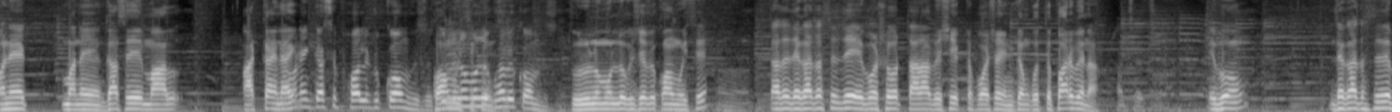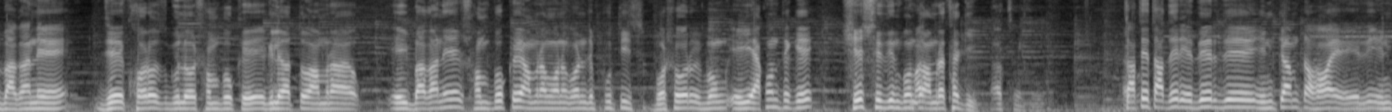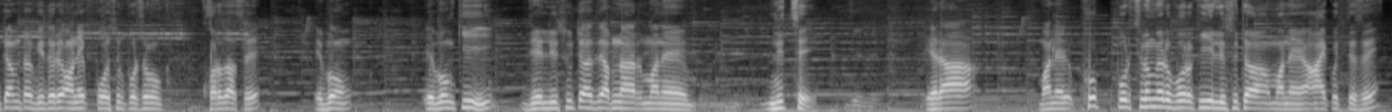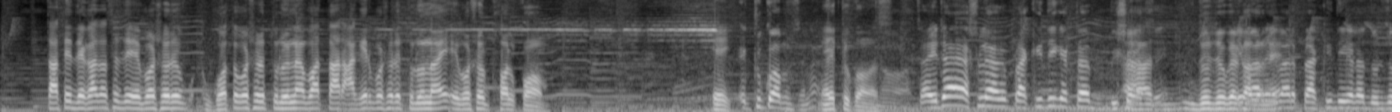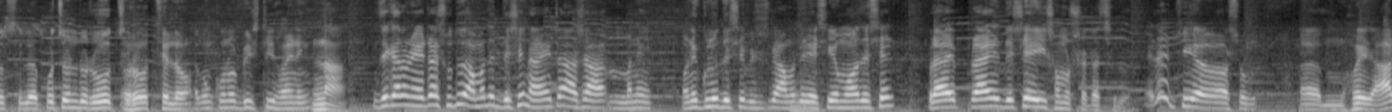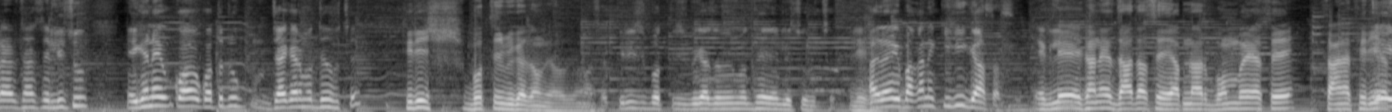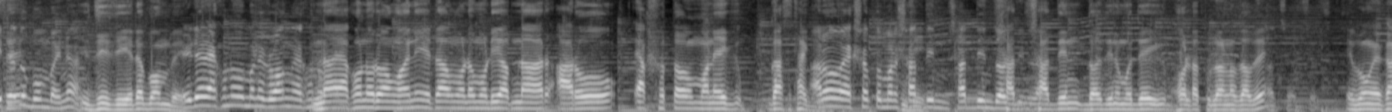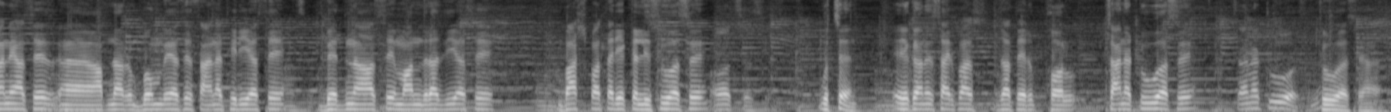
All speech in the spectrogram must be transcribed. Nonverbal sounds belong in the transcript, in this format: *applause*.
অনেক মানে গাছে মাল আটকায় নাই। অনেক গাছে ফল একটু কম হয়েছে তুলনামূলকভাবে কম হয়েছে। তুলনামূলক হিসেবে কম হয়েছে। তাতে দেখা যাচ্ছে যে এবছর তারা বেশি একটা পয়সা ইনকাম করতে পারবে না। আচ্ছা আচ্ছা। এবং দেখা যাচ্ছে যে বাগানে যে খরচগুলো সম্পর্কে এগুলা তো আমরা এই বাগানে সম্পর্কে আমরা মনে করেন যে প্রতি বছর এবং এই এখন থেকে শেষ সেদিন পর্যন্ত আমরা থাকি। আচ্ছা আচ্ছা। তাতে তাদের এদের যে ইনকামটা হয় এর ইনকামটার ভিতরে অনেক প্রচুর প্রচুর খরচ আছে। এবং এবং কি যে লিচুটা যে আপনার মানে নিচ্ছে এরা মানে খুব পরিশ্রমের উপর কি লিচুটা মানে আয় করতেছে। তাতে দেখা যাচ্ছে যে এবছরে গত বছরের তুলনায় বা তার আগের বছরের তুলনায় এবছর ফল কম। এই। একটু কম না? একটু কম আছে। আচ্ছা এটা আসলে প্রাকৃতিক একটা বিষয় আছে। দুর্যোগের কারণে। এবার প্রাকৃতিক একটা দুর্যোগ ছিল প্রচণ্ড রোদ রোদ ছিল। এবং কোনো বৃষ্টি হয়নি। না। যে কারণে এটা শুধু আমাদের দেশে না এটা আসা মানে অনেকগুলো দেশে বিশেষ করে আমাদের এশিয়া মহাদেশের প্রায় প্রায় দেশে এই সমস্যাটা ছিল। এটা ঠিক অসুখ হয়ে আর হচ্ছে লিচু। এখানে কতটুক জায়গার মধ্যে হচ্ছে? তিরিশ বত্রিশ বিঘা জমি হবে। আচ্ছা তিরিশ বত্রিশ বিঘা জমির মধ্যে লিচু হচ্ছে। আর এই বাগানে কি কি গাছ আছে? এগুলো এখানে জাত আছে আপনার বোম্বাই আছে চায়না থ্রি আছে। এটা তো বোম্বাই না? জি জি এটা বোম্বে এটার এখনও মানে রং এখনও না এখনও রং হয়নি। এটা মোটামুটি আপনার আরও এক সপ্তাহ মানে গাছ থাকবে। আরও এক সপ্তাহ মানে সাত দিন সাত দিন দশ দিন সাত দিন দশ দিনের মধ্যে এই ফলটা তুলানো যাবে। আচ্ছা আচ্ছা আচ্ছা। এবং এখানে আছে আপনার বোম্বে আছে চায়না থ্রি আছে। বেদনা আছে মান্দ্রাজি আছে বাঁশপাতারি একটা লিচু আছে। আচ্ছা আচ্ছা। বুঝছেন? এখানে চার পাঁচ জাতের ফল চায়না টু আছে। চায়না টু আছে টু আছে হ্যাঁ।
